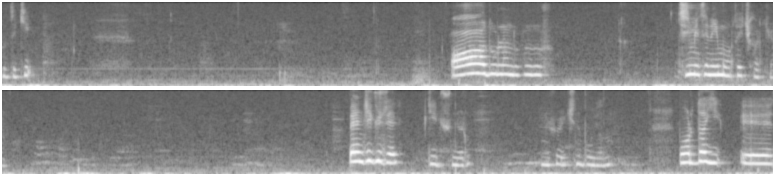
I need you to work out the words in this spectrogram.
Şuradaki Aa dur lan dur dur dur. Çizim yeteneğimi ortaya çıkartacağım. Bence güzel diye düşünüyorum. Yani şu içini boyayalım. Bu arada e,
